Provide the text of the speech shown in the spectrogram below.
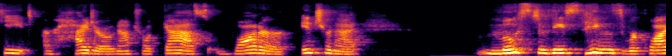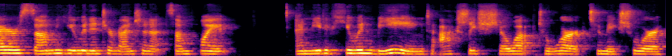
heat, our hydro, natural gas, water, internet. Most of these things require some human intervention at some point and need a human being to actually show up to work to make sure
